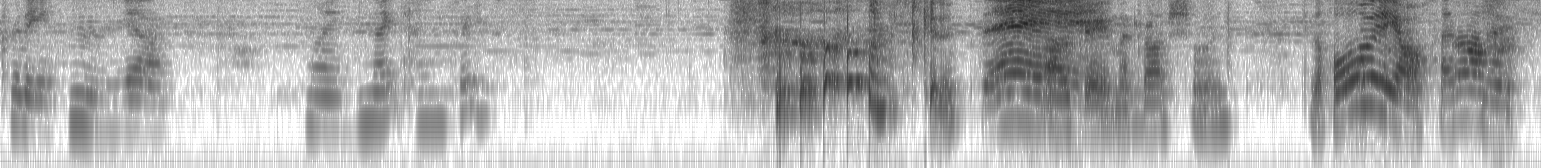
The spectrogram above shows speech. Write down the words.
Pretty. Hmm, yeah. My nighttime face. I'm just kidding. Thanks. Okay, my brows showing for the whole video. That's Oh. nice.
